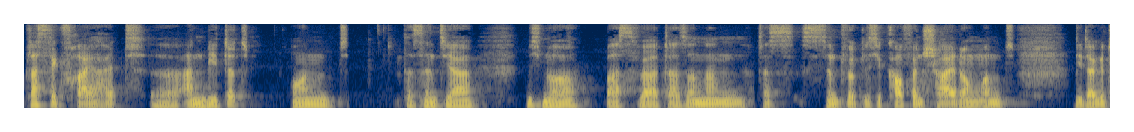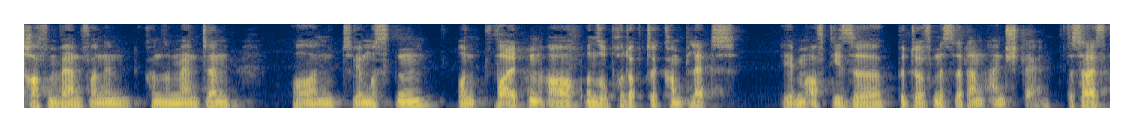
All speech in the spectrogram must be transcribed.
Plastikfreiheit äh, anbietet. Und das sind ja nicht nur Buzzwörter, sondern das sind wirkliche Kaufentscheidungen und die da getroffen werden von den Konsumenten. Und wir mussten und wollten auch unsere Produkte komplett eben auf diese Bedürfnisse dann einstellen. Das heißt,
